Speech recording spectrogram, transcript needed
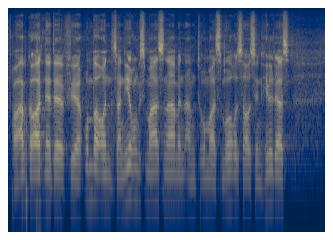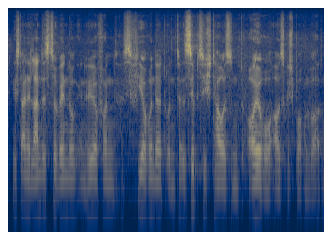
Frau Abgeordnete, für Umbau- und Sanierungsmaßnahmen am Thomas-Morus-Haus in Hilders ist eine Landeszuwendung in Höhe von 470.000 € ausgesprochen worden.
